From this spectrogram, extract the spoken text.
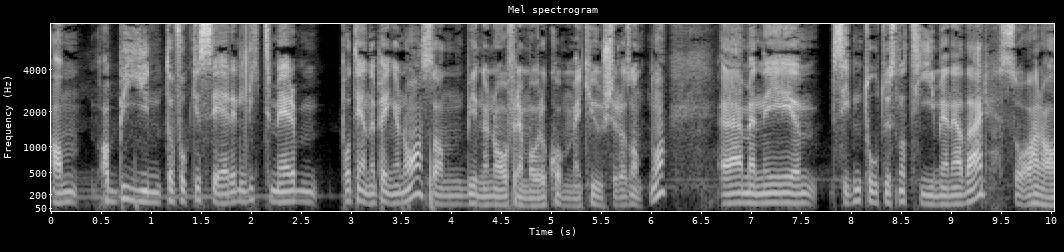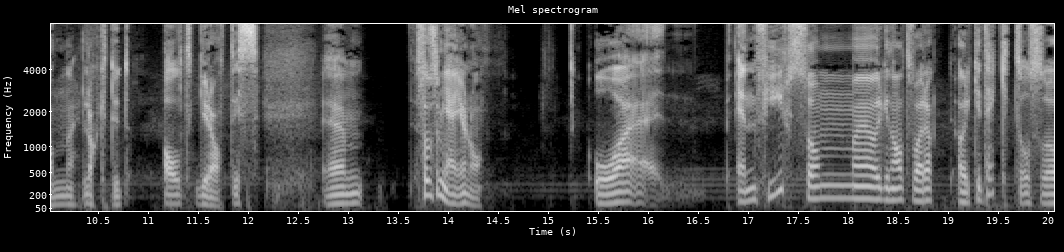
Han har begynt å fokusere litt mer på å tjene penger nå, så han begynner nå fremover å komme med kurser og sånt noe. Eh, men i, siden 2010, mener jeg der, så har han lagt ut alt gratis. Eh, sånn som jeg gjør nå. Og eh, en fyr som originalt var arkitekt, og så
